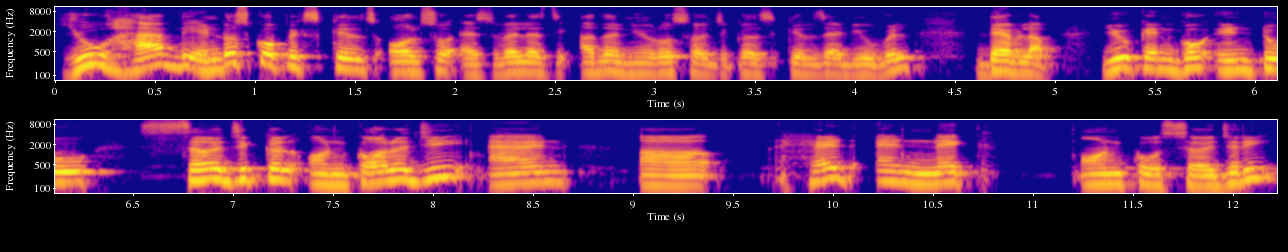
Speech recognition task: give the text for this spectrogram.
you have the endoscopic skills also as well as the other neurosurgical skills that you will develop. You can go into surgical oncology and uh, head and neck onco surgery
